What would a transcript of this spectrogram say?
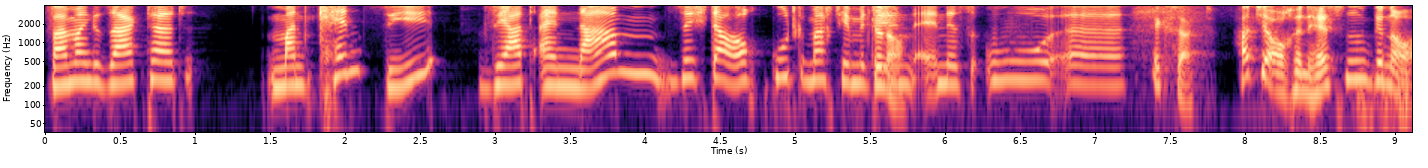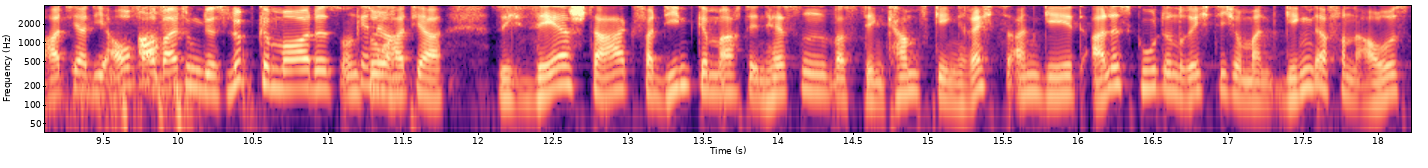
weil man gesagt hat, man kennt sie. Sie hat einen Namen sich da auch gut gemacht hier mit Genau. den NSU. Äh, Exakt. Hat ja auch in Hessen, genau, hat ja die Aufarbeitung des Lübcke-Mordes und so, Genau. hat ja sich sehr stark verdient gemacht in Hessen, was den Kampf gegen rechts angeht. Alles gut und richtig und man ging davon aus,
